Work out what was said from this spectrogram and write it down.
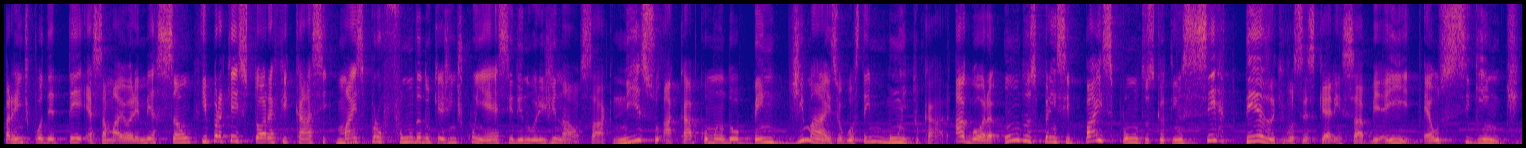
para a gente poder ter essa maior imersão e para que a história ficasse mais profunda do que a gente conhece ali no original, saca? Nisso a Capcom mandou bem demais, eu gostei muito, cara. Agora, um dos principais pontos que eu tenho certeza que vocês querem saber aí é o seguinte,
